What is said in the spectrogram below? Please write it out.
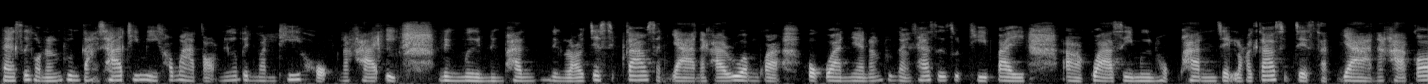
แรงซื้อของนักลงทุนต่างชาติที่มีเข้ามาต่อเนื่องเป็นวันที่ 6 นะคะ อีก 11,179 สัญญานะคะ รวมกว่า 6 วันเนี่ยนักทุนต่างชาติซื้อสุทธิไปกว่า 46,797 สัญญานะคะ ก็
